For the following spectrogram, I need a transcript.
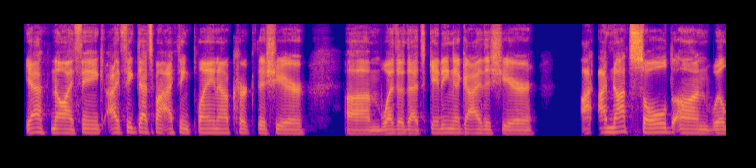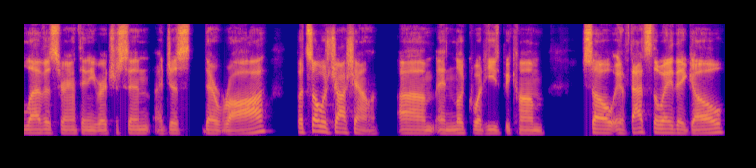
Yeah, no, I think I think that's my I think playing out Kirk this year, um, whether that's getting a guy this year I, am not sold on Will Levis or Anthony Richardson. I just they're raw, but so was Josh Allen. Um, and look what he's become. So if that's the way they go,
